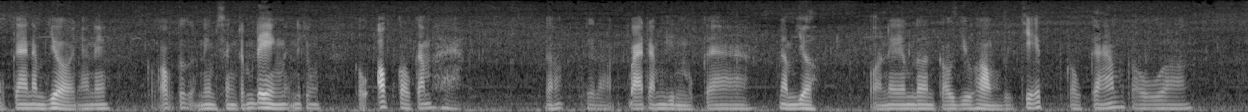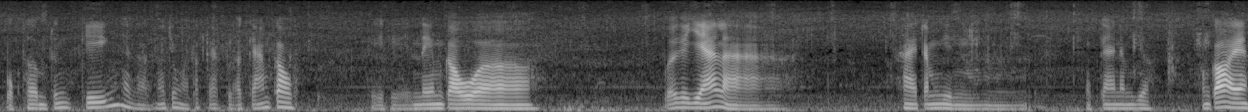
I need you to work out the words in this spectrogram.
một ca 5 giờ nha anh em. Câu ốc tức là anh em săn tấm đen đấy nói chung câu ốc câu cắm hạt. Đó thì là 300 nghìn một ca 5 giờ. Còn anh em lên câu diêu hồng bị chép câu cám câu uh, bột thơm trứng kiến hay là nói chung là tất cả các loại cám câu. Thì, thì anh em câu uh, với cái giá là 200 nghìn một ca 5 giờ. Không có em.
